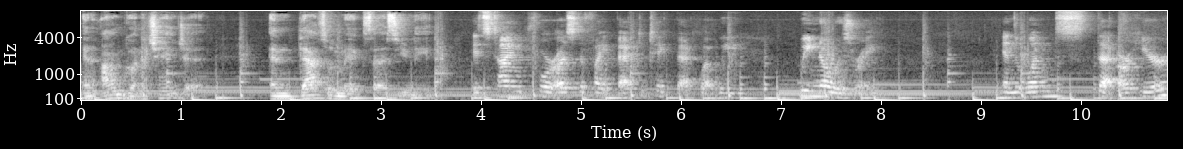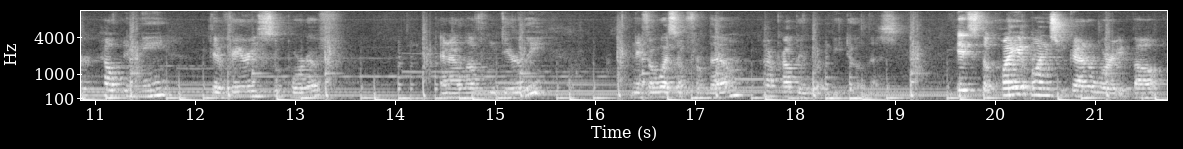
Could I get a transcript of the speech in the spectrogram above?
and I'm gonna change it. And that's what makes us unique. It's time for us to fight back, to take back what we, we know is right. And the ones that are here helping me, they're very supportive, and I love them dearly. And if it wasn't for them, I probably wouldn't be doing this. It's the quiet ones you gotta worry about,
